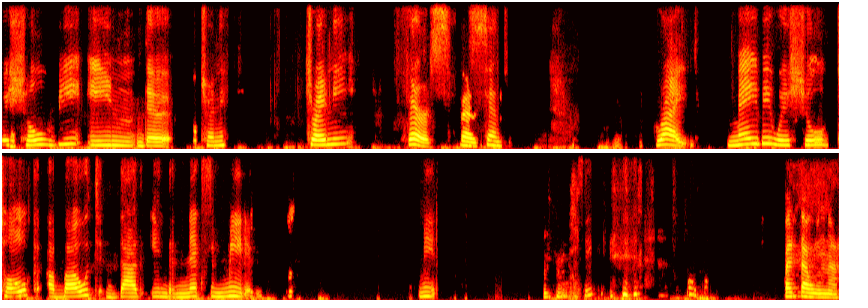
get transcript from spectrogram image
We should be in the 20, 21st First. century. Right. Maybe we should talk about that in the next meeting. Meet. Mm-hmm. ¿Así? Falta una.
